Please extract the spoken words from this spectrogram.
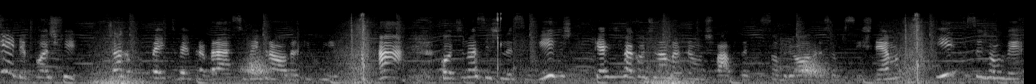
E aí depois, filho, joga pro peito, vem pra braço, vem pra obra aqui comigo. Ah, continua assistindo esses vídeos, que a gente vai continuar batendo uns papos aqui sobre obra, sobre sistema. E vocês vão ver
